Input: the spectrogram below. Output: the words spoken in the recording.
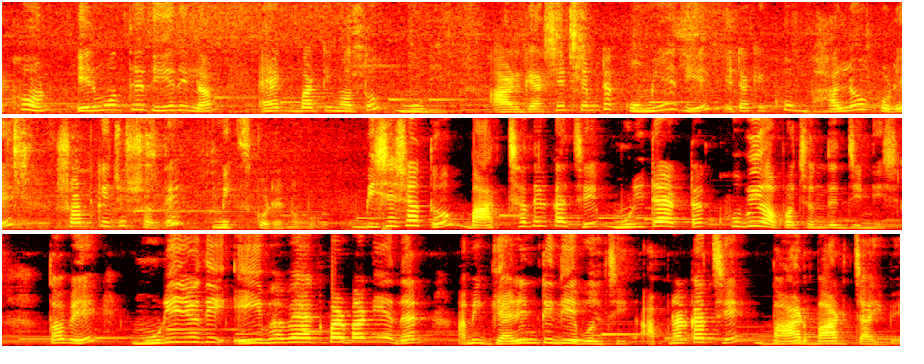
এখন এর মধ্যে দিয়ে দিলাম এক বাটি মতো মুড়ি আর গ্যাসের ফ্লেমটা কমিয়ে দিয়ে এটাকে খুব ভালো করে সব কিছুর সাথে মিক্স করে নেব। বিশেষত বাচ্চাদের কাছে মুড়িটা একটা খুবই অপছন্দের জিনিস। তবে মুড়ি যদি এইভাবে একবার বানিয়ে দেন, আমি গ্যারেন্টি দিয়ে বলছি, আপনার কাছে বারবার চাইবে।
